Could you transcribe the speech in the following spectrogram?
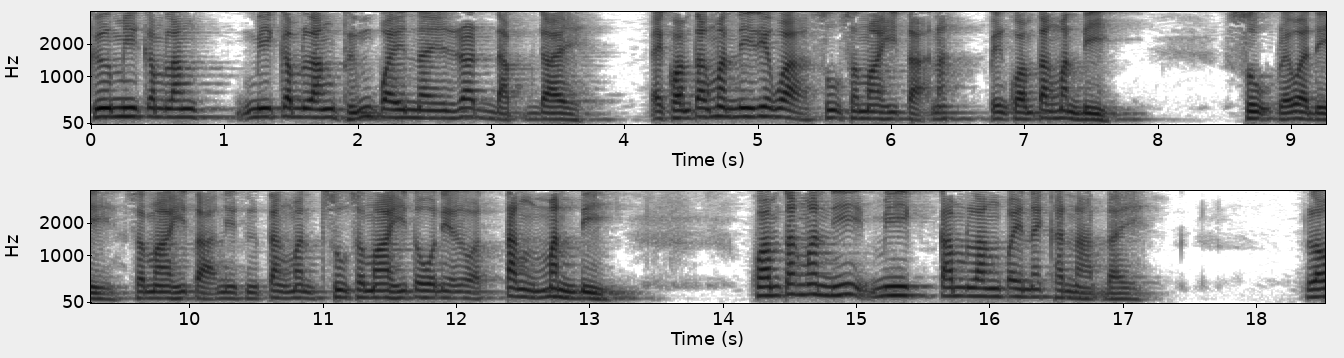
คือมีกำลังมีกำลังถึงไปในระดับใด ไอความตั้งมั่นนี้เรียกว่า สุสมาหิตะนะ เป็นความตั้งมั่นดี สุแปลว่าดี สมาหิตะนี่คือตั้งมั่น สุสมาหิโตเนี่ยว่า ตั้งมั่นดี ความตั้งมั่นนี้มีกำลังไปในขนาดใด เรา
